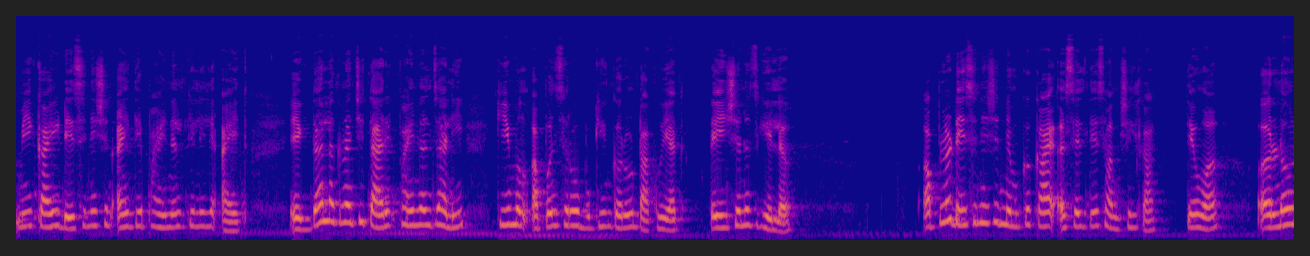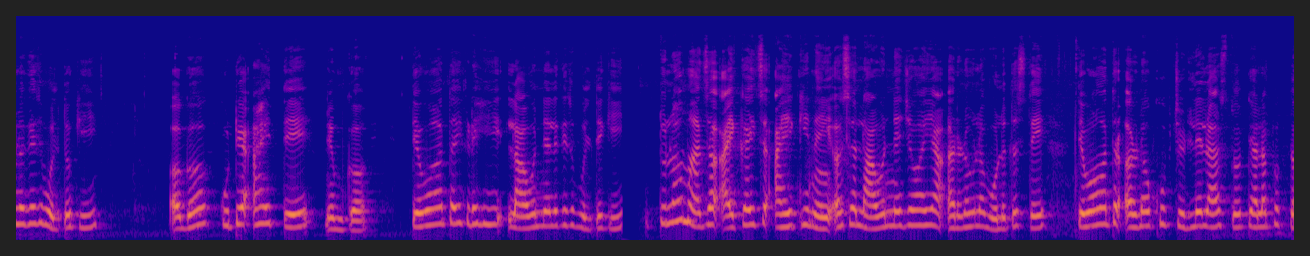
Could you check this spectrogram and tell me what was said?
मी काही डेस्टिनेशन आहे ते फायनल केलेले आहेत. एकदा लग्नाची तारीख फायनल झाली की मग आपण सर्व बुकिंग करून टाकूयात. टेन्शनच गेलं. आपलं डेस्टिनेशन नेमकं काय असेल ते सांगशील का? तेव्हा अर्णव लगेच बोलतो की अगं कुठे आहेत ते नेमकं? तेव्हा आता इकडे ही लावण्य लगेच बोलते की तुला माझं ऐकायचं आहे की नाही असं लावण्य जेव्हा या अर्णवला बोलत असते तेव्हा मात्र अर्णव खूप चिडलेला असतो. त्याला फक्त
